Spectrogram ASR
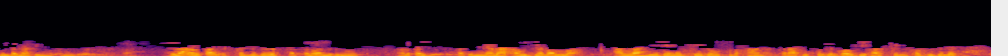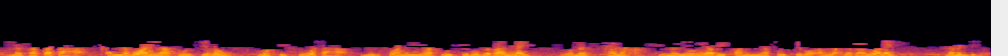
ምን በማግኘት ነው? ብላ አንቃል እስከዚህ ድረስ ቀጥለዋል ብኑ አልቀይም ፈኢነማ አውጀበ አላህ አላህ የደነገገው ስብሓነ ጥራት የተገባው ጌታችን ከጉድለት ነፈቀተሃ ቀለቧን ያስወጀበው ወኪስወተሃ ልብሷንም ያስወጀበው በባል ላይ ወመስከነሃ የመኖሪያ ቤቷንም ያስወጀበው አላህ በባሏ ላይ ለምንድን ነው?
